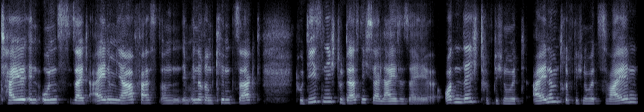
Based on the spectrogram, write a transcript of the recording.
Teil in uns seit einem Jahr fast und im inneren Kind sagt, tu dies nicht, tu das nicht, sei leise, sei ordentlich, triff dich nur mit einem, triff dich nur mit zweien,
